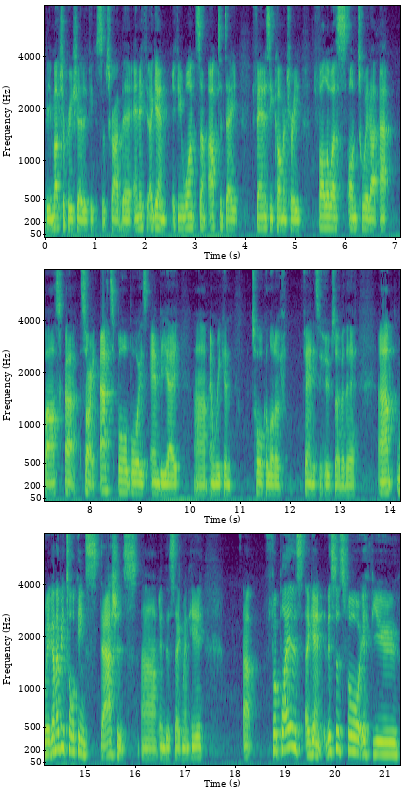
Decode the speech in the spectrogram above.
be much appreciated if you could subscribe there. And if again, if you want some up to date fantasy commentary, follow us on Twitter at bas- uh, sorry at Ball Boys NBA, um, and we can talk a lot of fantasy hoops over there. Um, we're going to be talking stashes uh, in this segment here. Uh, for players, again, this is for if you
